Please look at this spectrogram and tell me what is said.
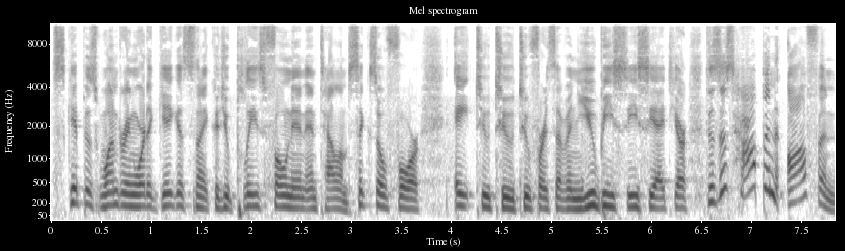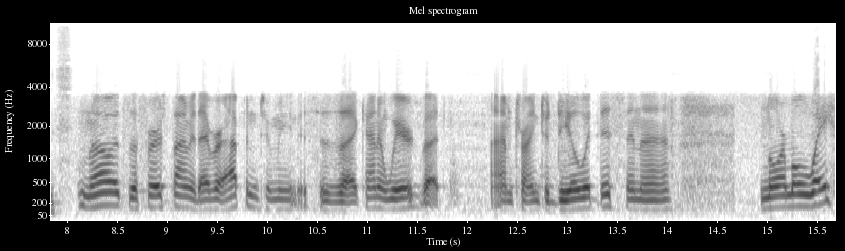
Skip is wondering where the gig is tonight. Could you please phone in and tell him 604 822 2487 UBC CITR? Does this happen often? No, it's the first time it ever happened to me. This is uh, kind of weird, but I'm trying to deal with this in a normal way.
